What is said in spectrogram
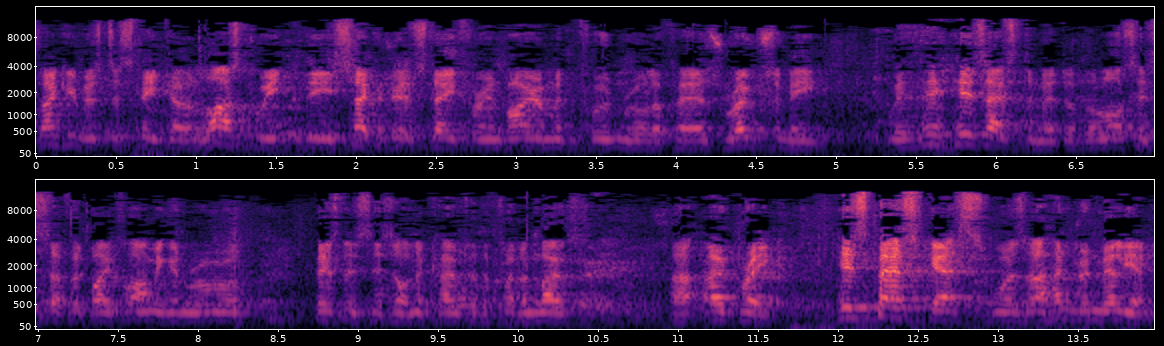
Thank you, Mr. Speaker. Last week, the Secretary of State for Environment, Food and Rural Affairs wrote to me with his estimate of the losses suffered by farming and rural businesses on account of the foot and mouth uh, outbreak. His best guess was 100 million,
